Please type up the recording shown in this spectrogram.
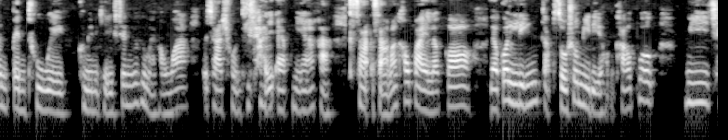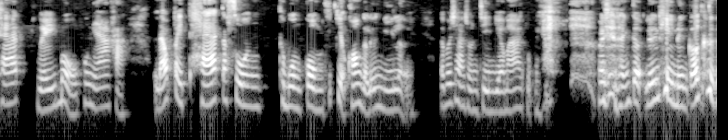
มันเป็น two way communication ก็คือหมายความว่าประชาชนที่ใช้แอปนี้ค่ะสาสามารถเข้าไปแล้วก็แล้วก็ลิงก์กับโซเชียลมีเดียของเขาพวก WeChat Weibo พวกนี้ค่ะ แล้วไปแท็กกระทรวงทบวงกรมที่เกี่ยวข้องกับเรื่องนี้เลย แล้วประชาชนจีนเยอะมากถูกไหมคะ เพราะฉะนั้นเกิดเรื่องทีหนึ่งก็คือ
